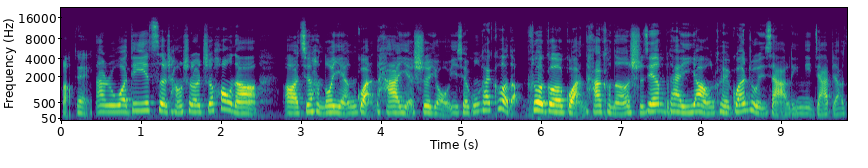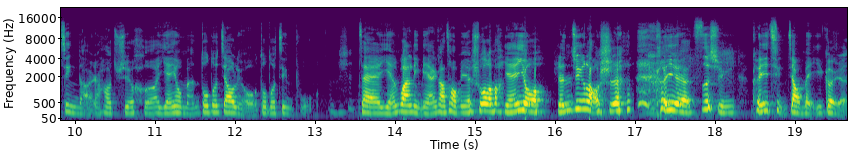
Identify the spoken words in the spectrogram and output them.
了。对，那如果第一次尝试了之后呢，呃，其实很多岩馆它也是有一些公开课的，各个馆它可能时间不太一样，可以关注一下离你家比较近的，然后去和岩友们多多交流，多多进步。在岩馆里面，刚才我们也说了嘛，严有人均老师 可以咨询，可以请教每一个人。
